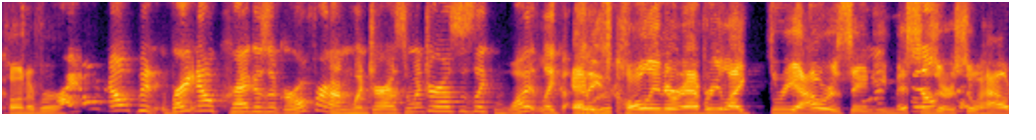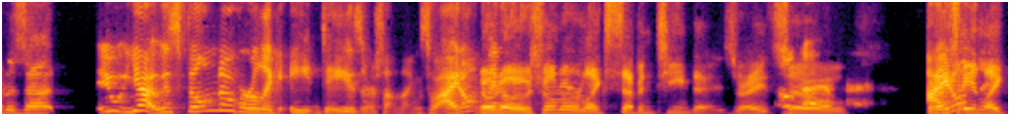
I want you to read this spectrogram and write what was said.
Conover, I don't know, but right now Craig has a girlfriend on Winterhouse, and Winterhouse is like what? Like and he's was- calling her every like three hours saying he misses her. So how does that? It, yeah, it was filmed over like eight days or something. So I don't. No, think, no, it was filmed over like 17 days, right? So Okay, but I I'm don't saying like,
